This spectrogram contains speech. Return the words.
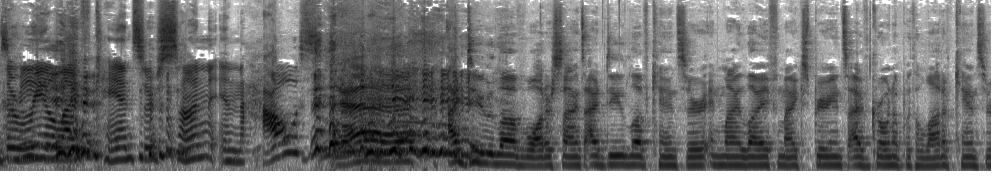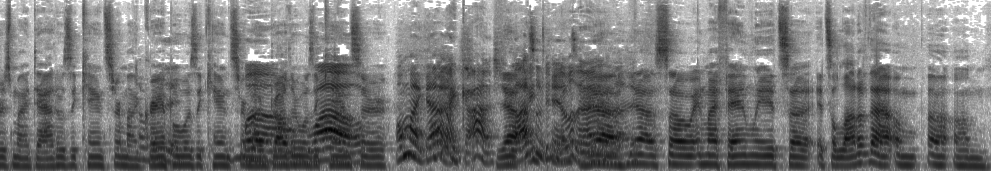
the me. real life Cancer sun in the house. Yeah, I do love water signs. I do love cancer. In my life, in my experience, I've grown up with a lot of cancers. My dad was a cancer. My Oh, grandpa really? was a cancer. my brother was wow. a cancer. Oh my gosh. Oh my gosh! Yeah. Lots I of didn't know cancer. that. Yeah, Yeah. yeah. So in my family, it's a it's a lot of that um uh, um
